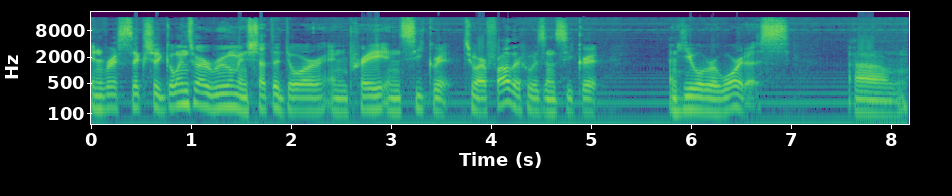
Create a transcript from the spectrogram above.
in verse 6, should go into our room and shut the door and pray in secret to our Father who is in secret, and he will reward us. Um,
